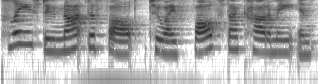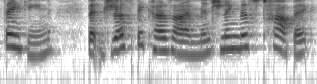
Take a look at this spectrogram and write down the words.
Please do not default to a false dichotomy in thinking that just because I am mentioning this topic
